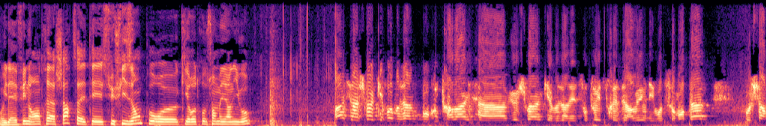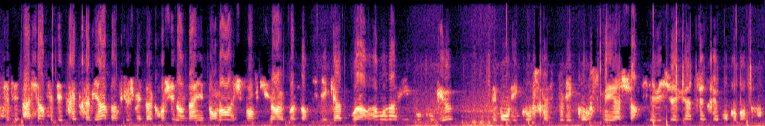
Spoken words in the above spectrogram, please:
Bon, il avait fait une rentrée à Chartres, ça a été suffisant pour euh, qu'il retrouve son meilleur niveau? Ah, C'est un cheval qui n'a pas besoin de beaucoup de travail, c'est un vieux cheval qui a besoin d'être surtout être préservé au niveau de son mental. Au Chartres, à Chartres, c'était très très bien parce que je m'étais accroché dans le dernier tournant et je pense qu'il n'aurait pas sorti des 4, voire à mon avis beaucoup mieux. Mais bon, les courses restent les courses, mais à Chartres, il avait déjà eu un très très bon comportement.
